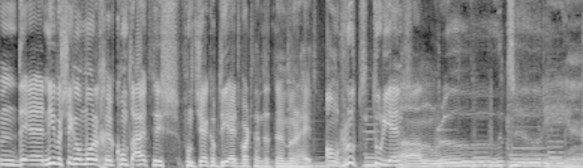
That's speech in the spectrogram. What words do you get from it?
Um, de uh, nieuwe single morgen komt uit. Is van Jacob D. Edward. En het nummer heet En route to the end. En route to the end.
